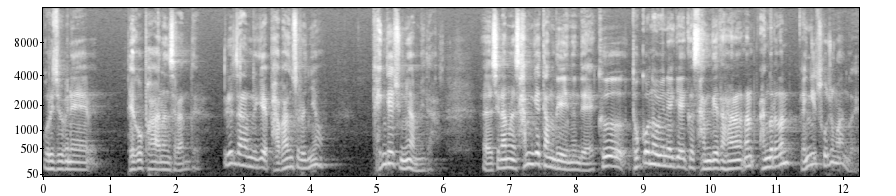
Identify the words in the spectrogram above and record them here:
우리 주변에 배고파하는 사람들, 이런 사람들에게 밥 한 술은요, 굉장히 중요합니다. 지난번에 삼계탕 되어 있는데 그 독거노인에게 그 삼계탕 한, 한 그릇은 굉장히 소중한 거예요.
